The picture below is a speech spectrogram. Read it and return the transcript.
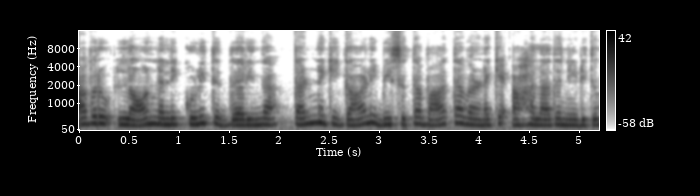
ಅವರು ಲಾನ್ನಲ್ಲಿ ಕುಳಿತಿದ್ದರಿಂದ ತಣ್ಣಗೆ ಗಾಳಿ ಬೀಸುತ್ತಾ ವಾತಾವರಣಕ್ಕೆ ಆಹ್ಲಾದ ನೀಡಿತು.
